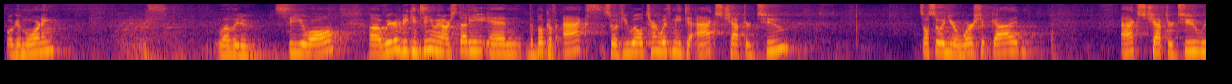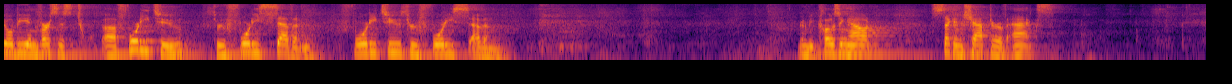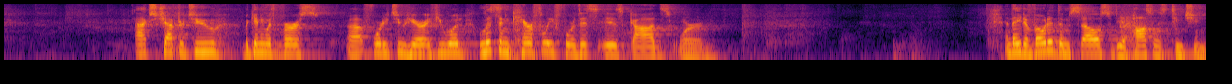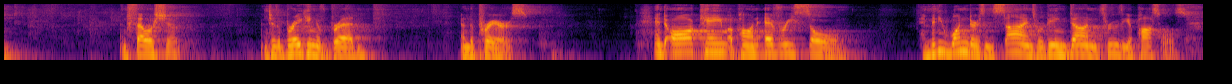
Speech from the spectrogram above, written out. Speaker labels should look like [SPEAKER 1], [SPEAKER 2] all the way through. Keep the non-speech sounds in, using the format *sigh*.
[SPEAKER 1] Well, good morning. It's lovely to see you all. Uh, we're going to be continuing our study in the book of Acts. So, if you will, turn with me to Acts chapter 2. It's also in your worship guide. Acts chapter 2, we will be in verses uh, 42 through 47. 42 through 47. We're going to be closing out second chapter of Acts. Acts chapter 2, beginning with verse uh, 42 here. If you would listen carefully, for this is God's word. And they devoted themselves to the apostles' teaching and fellowship, and to the breaking of bread and the prayers. And awe came upon every soul, and many wonders and signs were being done through the apostles.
